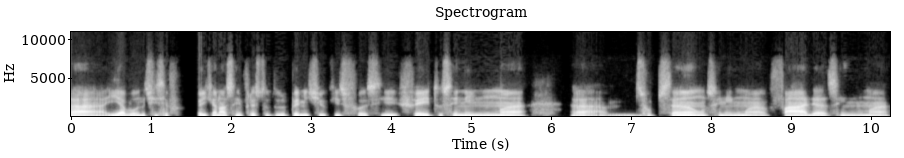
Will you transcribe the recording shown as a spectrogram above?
uh, e a boa notícia foi que a nossa infraestrutura permitiu que isso fosse feito sem nenhuma disrupção, sem nenhuma falha, sem nenhuma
